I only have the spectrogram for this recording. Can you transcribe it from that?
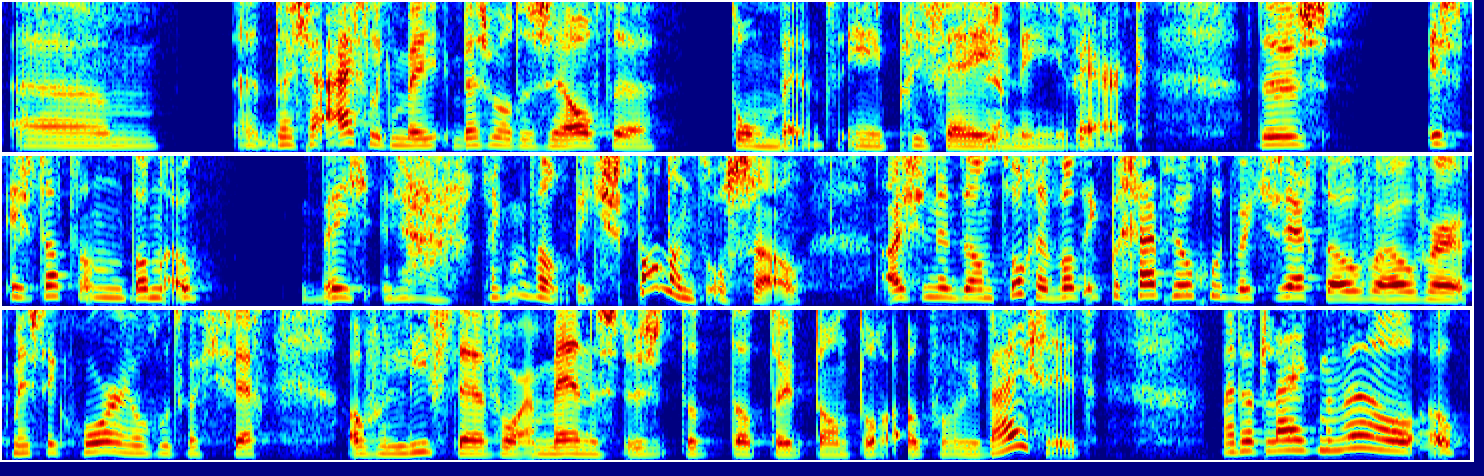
ehm, eh, dat je eigenlijk een beetje best wel dezelfde Tom bent in je privé Ja. en in je werk. Dus is, is dat dan, dan ook een beetje, ja, lijkt me wel een beetje spannend of zo. Als je het dan toch hebt, want ik begrijp heel goed wat je zegt over, over tenminste, ik hoor heel goed wat je zegt over liefde voor een mens. Dus dat dat er dan toch ook wel weer bij zit. Maar dat lijkt me wel ook een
